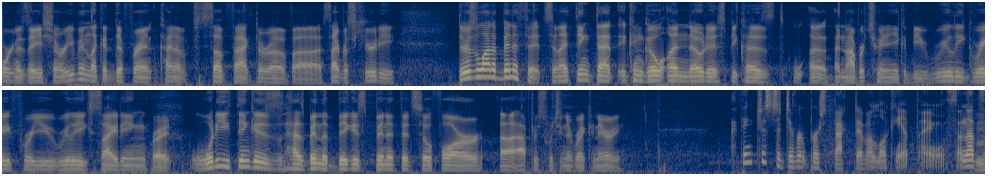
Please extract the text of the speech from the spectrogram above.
organization or even like a different kind of sub factor of uh, cybersecurity, there's a lot of benefits, and I think that it can go unnoticed because uh, an opportunity could be really great for you, really exciting. Right. What do you think is has been the biggest benefit so far uh, after switching to Red Canary? I think just a different perspective on looking at things. And that's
